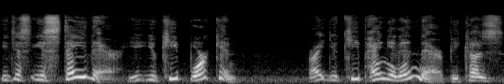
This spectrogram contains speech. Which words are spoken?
You just you stay there. You, you keep working, right? You keep hanging in there because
